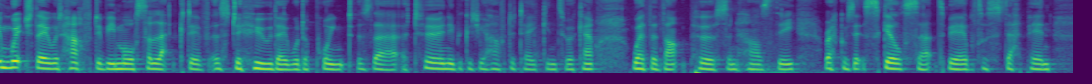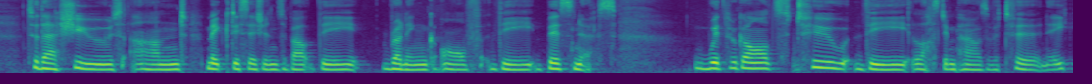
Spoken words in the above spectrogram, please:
in which they would have to be more selective as to who they would appoint as their attorney because you have to take into account whether that person has the requisite skill set to be able to step in to their shoes and make decisions about the running of the business. With regards to the lasting powers of attorney,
